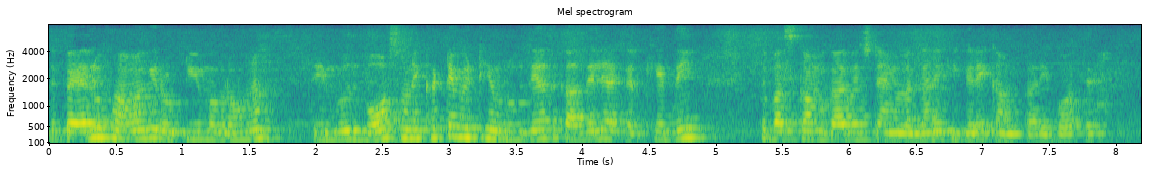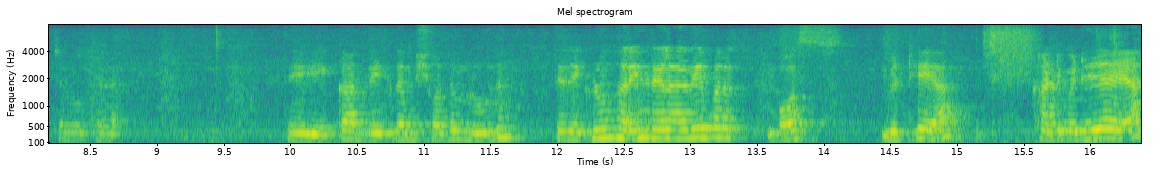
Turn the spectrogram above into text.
ਦੁਪਹਿਰ ਨੂੰ ਖਾਵਾਂਗੇ ਰੋਟੀ ਮਗਰੋਂ, ਹਨਾ। ਤੇ ਅਮਰੂਦ ਬਹੁਤ ਸੋਹਣੇ, ਖੱਟੇ ਮਿੱਠੇ ਅਮਰੂਦ ਆ, ਤੇ ਕੱਲ ਦੇ ਲਿਆ ਕੇ ਰੱਖੇ ਏਦਾਂ ਹੀ। ਤੇ ਬਸ ਕੰਮਕਾਰ ਵਿੱਚ ਟਾਈਮ ਲੱਗਾ ਨਹੀਂ ਕੀ ਕਰੇ, ਕੰਮਕਾਰ ਹੀ ਬਹੁਤ ਹੈ। ਚਲੋ ਖੈਰ। ਤੇ ਘਰ ਦੇ ਇੱਕਦਮ ਸ਼ੁੱਧ ਅਮਰੂਦ। ਤੇ ਦੇਖਣ ਨੂੰ ਹਰੇ ਹਰੇ ਲੱਗਦੇ ਆ, ਪਰ ਬਹੁਤ ਮਿੱਠੇ ਆ, ਖੱਟ ਮਿੱਠੇ ਜਿਹੇ ਆ।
